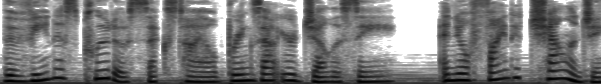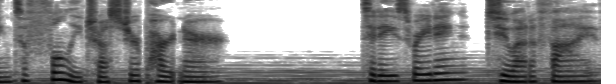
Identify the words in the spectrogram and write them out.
the Venus Pluto sextile brings out your jealousy, and you'll find it challenging to fully trust your partner. Today's rating 2 out of 5,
